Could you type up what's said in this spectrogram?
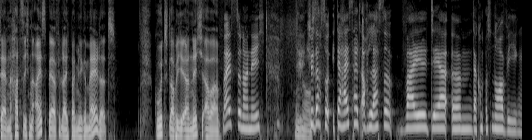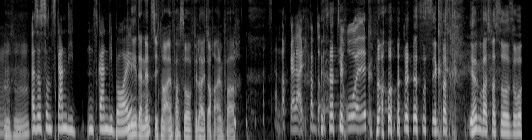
Denn hat sich ein Eisbär vielleicht bei mir gemeldet? Gut, glaube ich eher nicht, aber Weißt du noch nicht. Ich will doch so, der heißt halt auch Lasse, weil der, ähm, der kommt aus Norwegen. Also ist so ein Scandi, ein Scandi-Boy. Mhm. Nee, der nennt sich nur einfach so, vielleicht auch einfach. Das ist ja noch geiler. Ich komme doch aus Tirol. Genau. Das ist irgendwas, irgendwas, was so, so,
